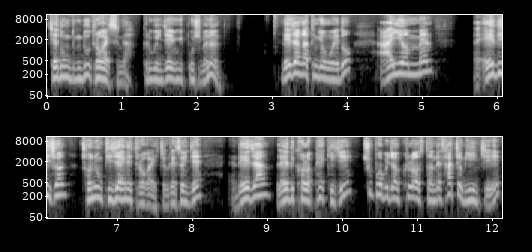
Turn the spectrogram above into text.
제동 등도 들어가 있습니다. 그리고 이제 여기 보시면은 내장 같은 경우에도 아이언맨 에디션 전용 디자인이 들어가 있죠. 그래서 이제 내장 레드 컬러 패키지 슈퍼비전 클러스터인데 4.2인치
